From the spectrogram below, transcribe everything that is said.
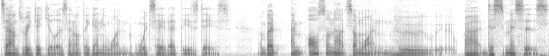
sounds ridiculous. I don't think anyone would say that these days. But I'm also not someone who uh, dismisses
